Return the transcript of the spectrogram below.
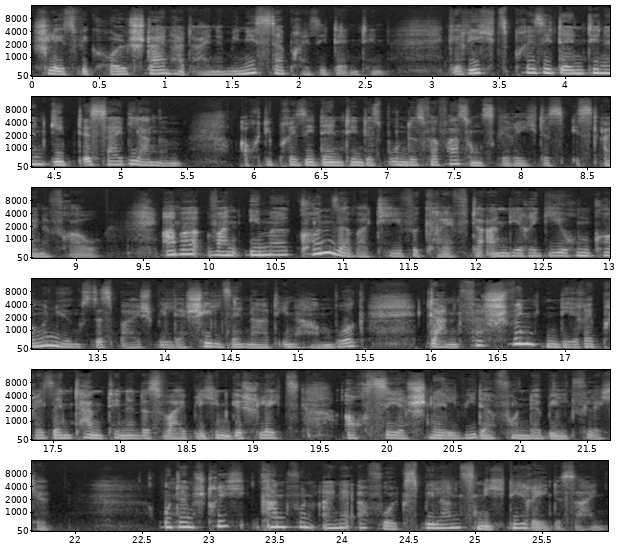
Schleswig-Holstein hat eine Ministerpräsidentin. Gerichtspräsidentinnen gibt es seit langem. Auch die Präsidentin des Bundesverfassungsgerichtes ist eine Frau. Aber wann immer konservative Kräfte an die Regierung kommen, jüngstes Beispiel der Schillsenat in Hamburg, dann verschwinden die Repräsentantinnen des weiblichen Geschlechts auch sehr schnell wieder von der Bildfläche. Unterm Strich kann von einer Erfolgsbilanz nicht die Rede sein.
